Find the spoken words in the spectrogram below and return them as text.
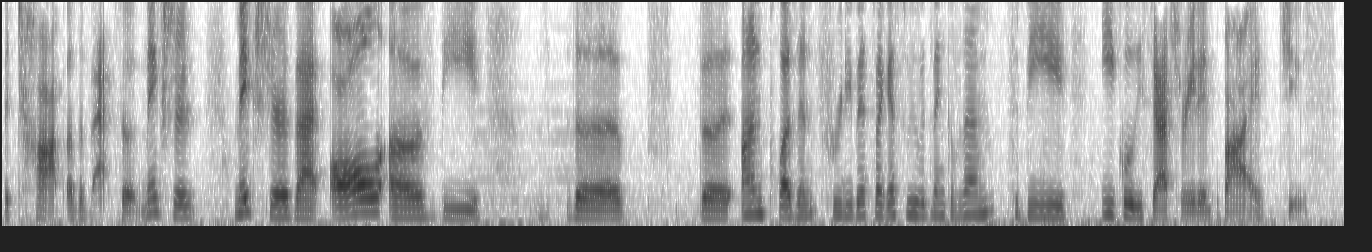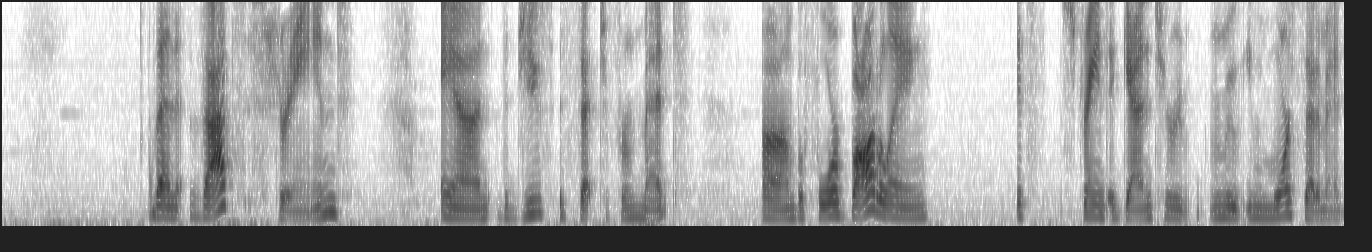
the top of the vat. So it makes sure make sure that all of the the the unpleasant fruity bits, I guess we would think of them, to be equally saturated by juice. Then that's strained, and the juice is set to ferment. Um, before bottling, it's strained again to re- remove even more sediment,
